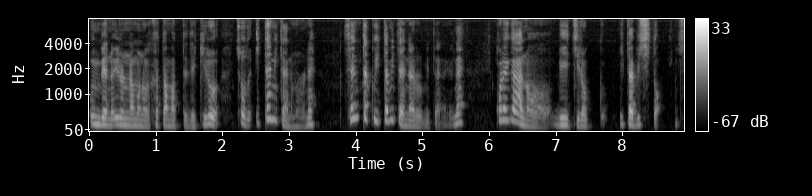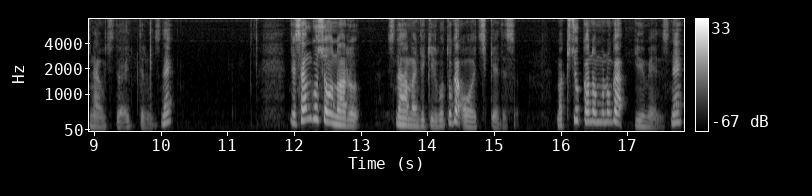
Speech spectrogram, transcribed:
海辺のいろんなものが固まってできるちょうど板みたいなものね洗濯板みたいになるみたいなねこれがあのビーチロック板菱とうちなうちでは言ってるんですね。でサンゴ礁のある砂浜にできることが OHK です。まあ、基調化のものが有名ですね。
